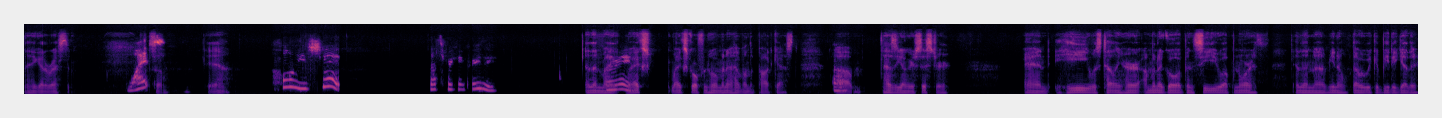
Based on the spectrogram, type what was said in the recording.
and he got arrested. What? So, yeah. Holy shit. That's freaking crazy. And then my, Alright. my ex my ex girlfriend, who I'm gonna have on the podcast, Uh, um, has a younger sister, and he was telling her, "I'm gonna go up and see you up north, and then uh, you know that way we could be together."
